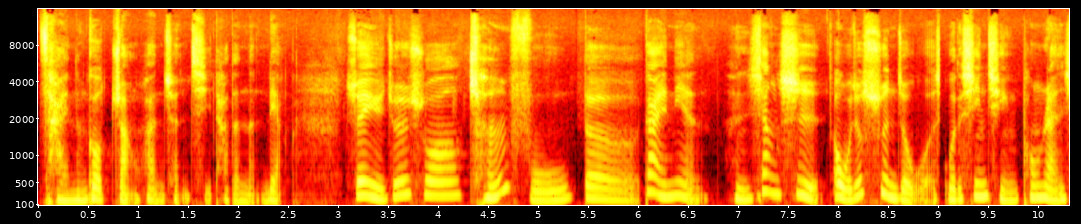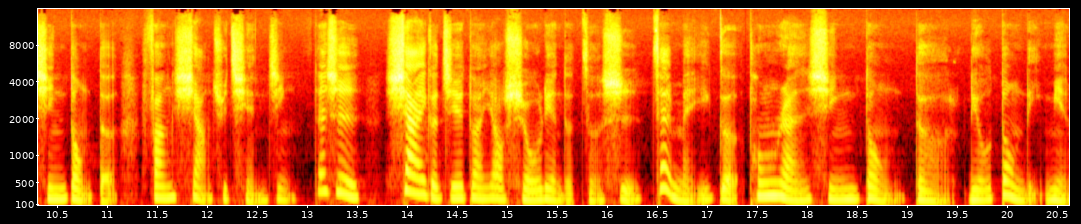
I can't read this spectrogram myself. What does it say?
才能够转换成其他的能量。所以就是说，沉浮的概念很像是哦，我就顺着我我的心情怦然心动的方向去前进，但是。下一个阶段要修炼的，则是在每一个怦然心动的流动里面，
